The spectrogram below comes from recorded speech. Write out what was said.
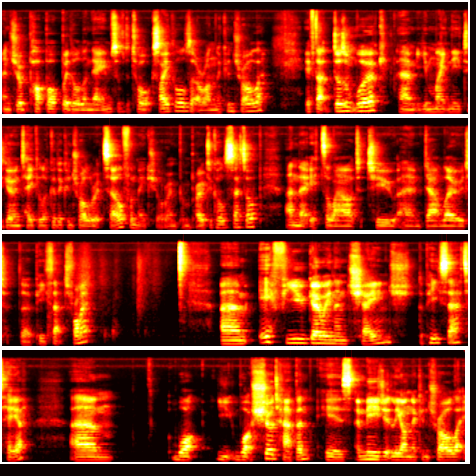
and should pop up with all the names of the torque cycles that are on the controller. If that doesn't work, um, you might need to go and take a look at the controller itself and make sure Open Protocol's set up and that it's allowed to um, download the PSETs from it. Um, if you go in and change the PSET here, um, what you, what should happen is immediately on the controller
